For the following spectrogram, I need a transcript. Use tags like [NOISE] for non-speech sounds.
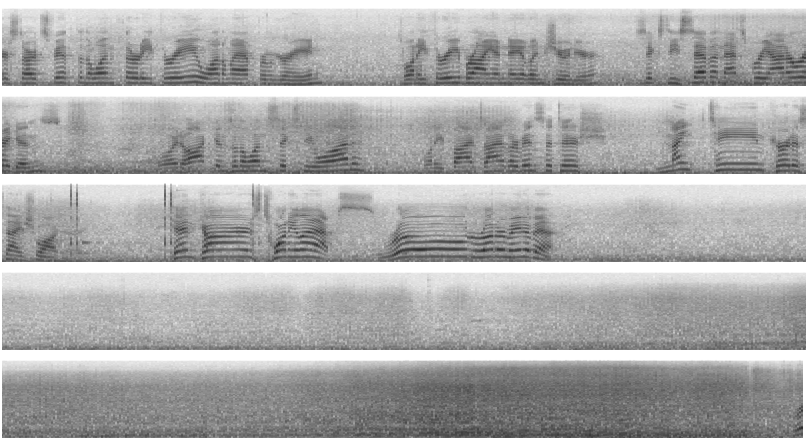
Meyer starts fifth in the 133, one lap from green. 23, Brian Nalen Jr. 67, that's Brianna Riggins. Lloyd Hawkins in the 161. 25, Tyler Vincentish. 19, Curtis Neishwager. 10 cars, 20 laps. Roadrunner main event.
